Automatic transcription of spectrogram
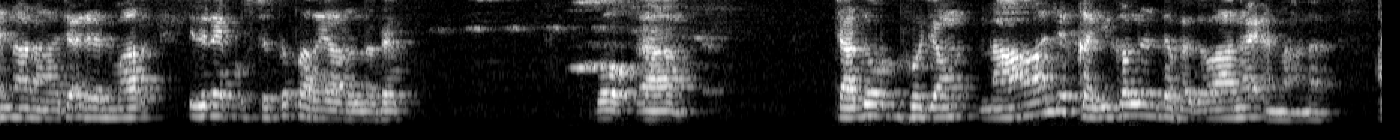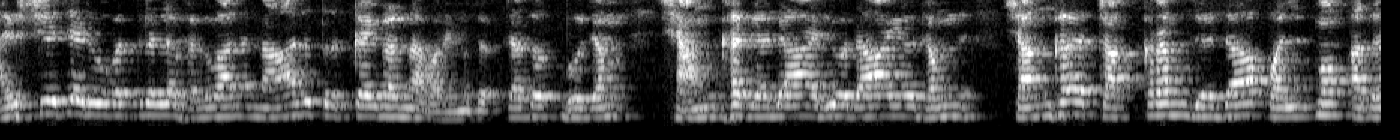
എന്നാണ് ആചാര്യന്മാർ ഇതിനെക്കുറിച്ചിട്ട് പറയാറുള്ളത്. അപ്പോൾ ചതുർഭുജം നാല് കൈകളുണ്ട് ഭഗവാന് എന്നാണ്. ഐശ്വര്യ രൂപത്തിലുള്ള ഭഗവാന് നാല് തൃക്കൈകൾ എന്നാണ് പറയുന്നത്. ചതുർഭുജം ശംഖ ഗദായുധായുധം ശംഖ ചക്രം ഗദ പത്മം അത്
